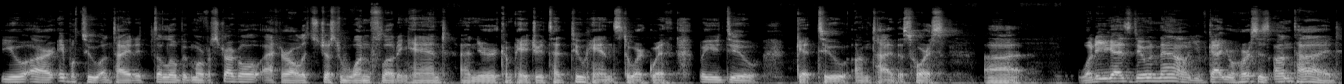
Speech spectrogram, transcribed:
you are able to untie it. It's a little bit more of a struggle. After all, it's just one floating hand, and your compatriots had two hands to work with. But you do get to untie this horse. Uh, what are you guys doing now? You've got your horses untied.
